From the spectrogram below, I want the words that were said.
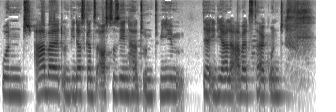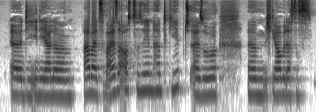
und Arbeit und wie das Ganze auszusehen hat und wie der ideale Arbeitstag und äh, die ideale Arbeitsweise auszusehen hat, gibt. Also ähm, ich glaube, dass es,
